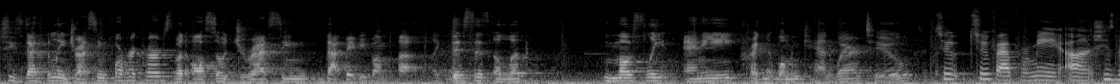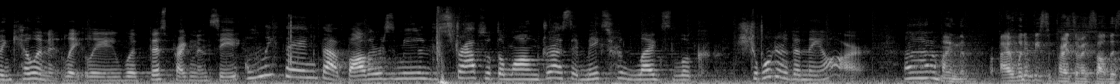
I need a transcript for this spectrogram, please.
she's definitely dressing for her curves, but also dressing that baby bump up. Like this is a look mostly any pregnant woman can wear too. Too, too fab for me. Uh, she's been killing it lately with this pregnancy. Only thing that bothers me, the straps with the long dress, it makes her legs look shorter than they are. Uh, I don't mind them. I wouldn't be surprised if I saw this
